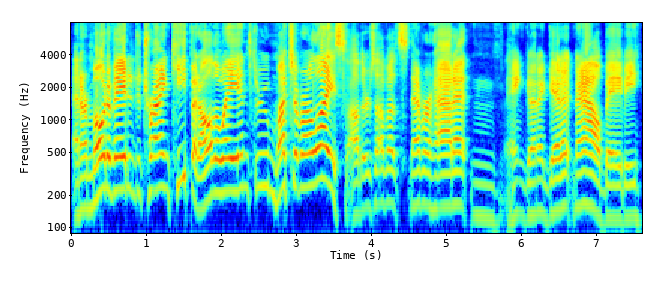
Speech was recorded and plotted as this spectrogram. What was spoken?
and are motivated to try and keep it all the way in through much of our lives. Others of us never had it and ain't gonna get it now, baby.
